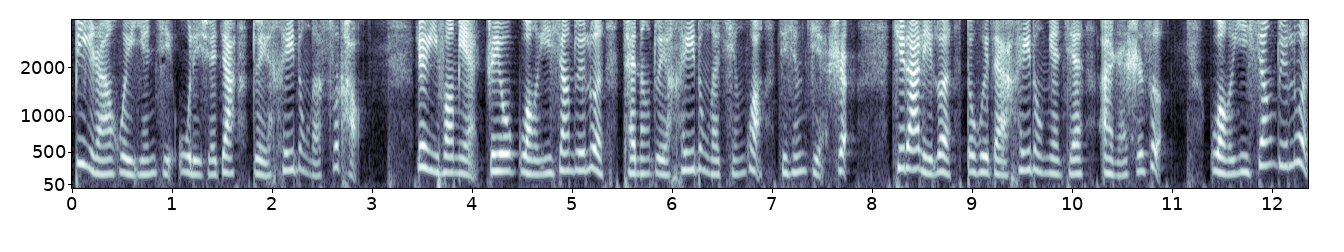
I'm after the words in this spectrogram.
必然会引起物理学家对黑洞的思考；另一方面，只有广义相对论才能对黑洞的情况进行解释，其他理论都会在黑洞面前黯然失色。广义相对论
